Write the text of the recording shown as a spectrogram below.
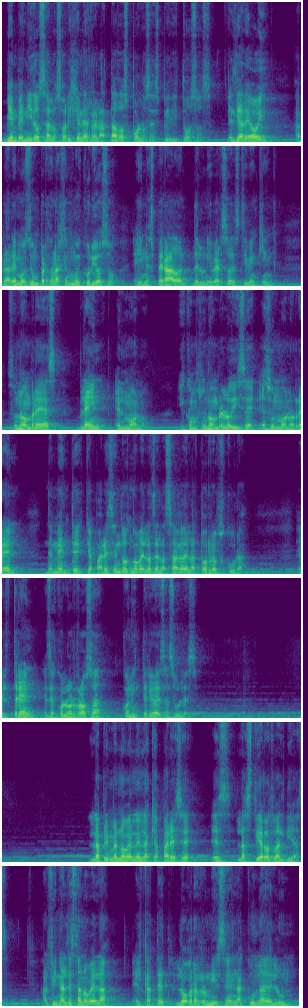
Bienvenidos a los orígenes relatados por los espirituosos. El día de hoy hablaremos de un personaje muy curioso e inesperado del universo de Stephen King. Su nombre es Blaine el Mono, y como su nombre lo dice, es un monorraíl mente que aparece en dos novelas de la saga de la Torre Oscura. El tren es de color rosa con interiores azules. La primera novela en la que aparece es Las Tierras Baldías. Al final de esta novela, el Catet logra reunirse en la cuna de Lun,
